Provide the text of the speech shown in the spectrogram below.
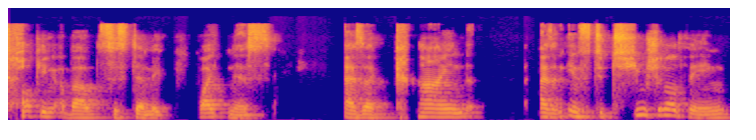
talking about systemic whiteness as a kind as an institutional thing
